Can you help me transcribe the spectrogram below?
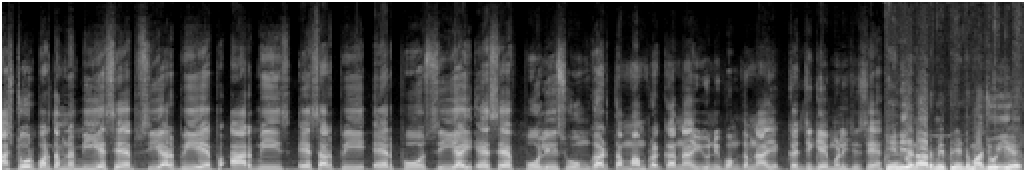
આ સ્ટોર પર તમને BSF CRPF army SRP air force CISF police home guard તમામ પ્રકારના યુનિફોર્મ તમને આ એક જ જગ્યાએ મળી જશે. ઇન્ડિયન આર્મી પ્રિન્ટમાં જોઈએ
